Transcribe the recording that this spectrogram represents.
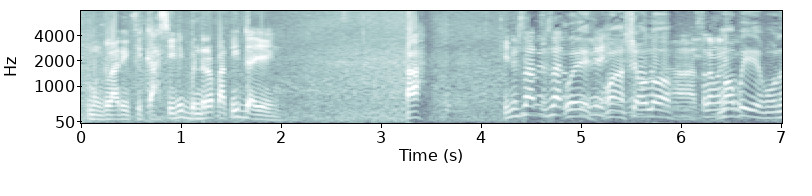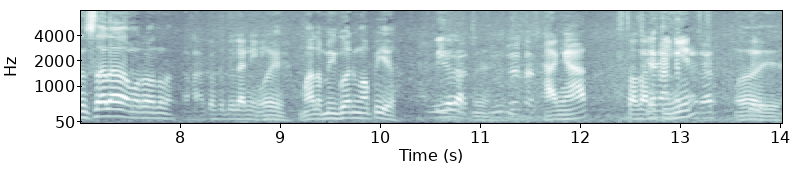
mengklarifikasi ini bener apa tidak ya ini. Ini Ustaz, Ustaz. Woi, masya Allah. Ah, Assalamualaikum. Ngopi, waalaikumsalam warahmatullah. Ah, kebetulan ini Woi, malam mingguan ngopi ya? Iya, Kak. Iya. hangat, suasana Ya, dingin. Oh iya.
